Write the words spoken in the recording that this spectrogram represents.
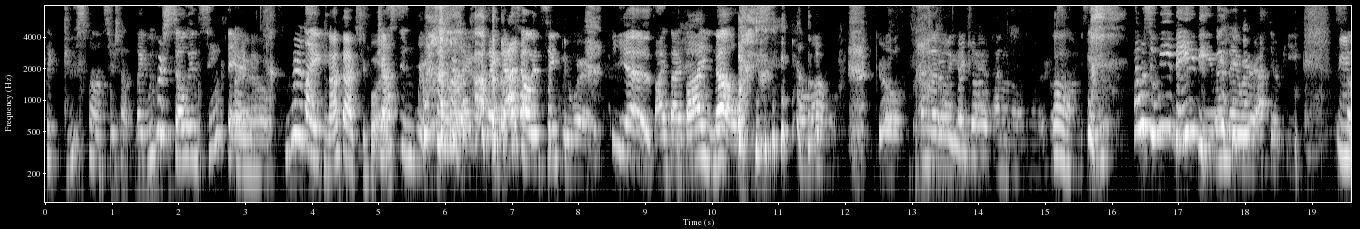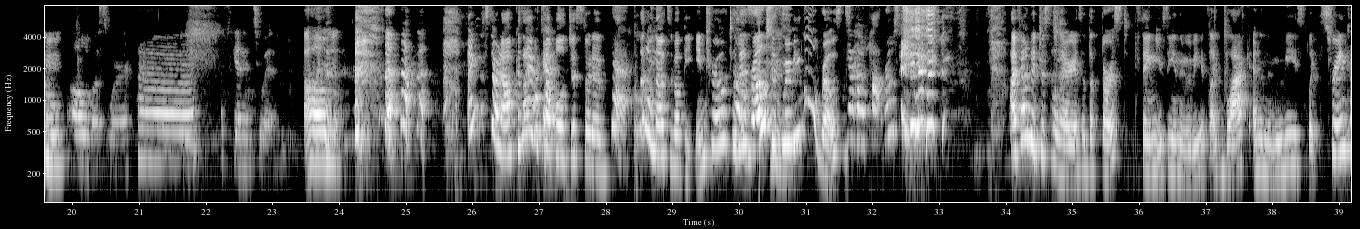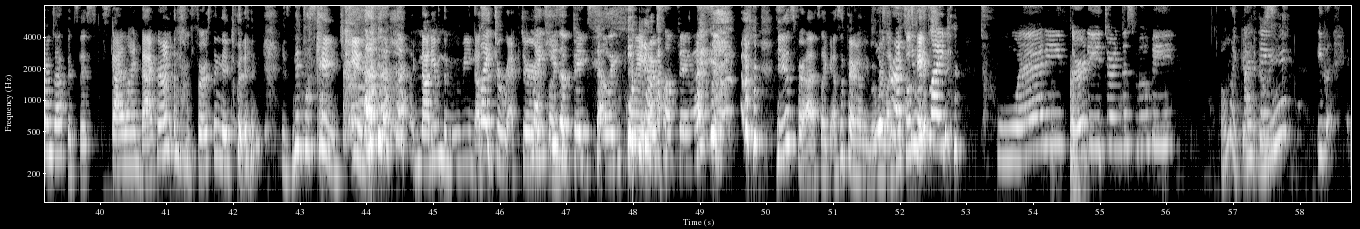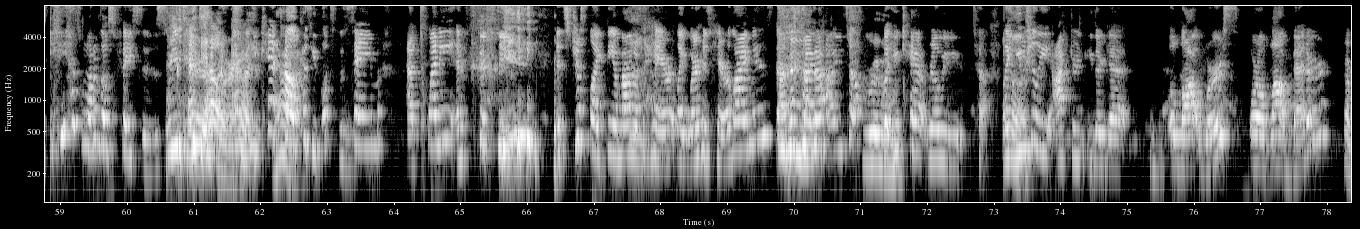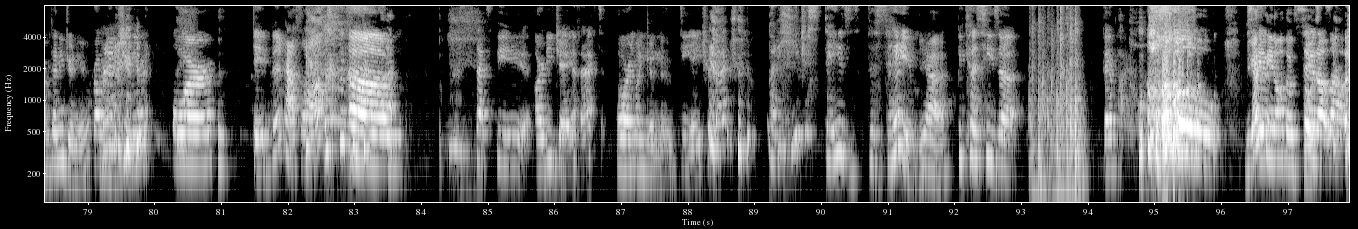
like goosebumps or something. Like we were so in sync there. I know. We were like Not Backstreet Boys. Justin We were- Timberlake. like that's how in sync we were. Yes. Bye bye bye. No. Hello. And literally, Oh my I can't. God. I don't know any other Oh. songs. I was, a wee baby when they were at their peak. So Mhm. all of us were. Uh, let's get into it. Um, I'm gonna start off because I have Okay. a couple just sort of yeah. little notes about the intro to Little this, roasts. this movie. Little roasts. We gotta have a pot roast. I found it just hilarious that the first thing you see in the movie, it's like black, and then the movie's like the screen comes up, it's this skyline background, and the first thing they put in is Nicolas Cage in. like not even the movie, not Like- the director. like it's he's a big selling point or something. Like, he is for us, I guess. Apparently, but He we're is like for us, Nicolas he Cage. was like 20, 30 during this movie. oh my goodness. think- Even he has one of those faces Well, you can't tell, right? you can't Yeah. tell because he looks the same at 20 and 50. it's just like the amount of hair, like where his hairline is. That's kind of how you tell. True. But you can't really tell. Like Uh-huh. usually actors either get a lot worse or a lot better. Robert Downey Jr. Robert Downey Jr. or David Hasselhoff. Um, that's the RDJ effect or Oh the goodness. DH effect. But he just stays the same yeah. because he's a vampire. Oh, Have you guys Say it- seen all those say it posts? out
